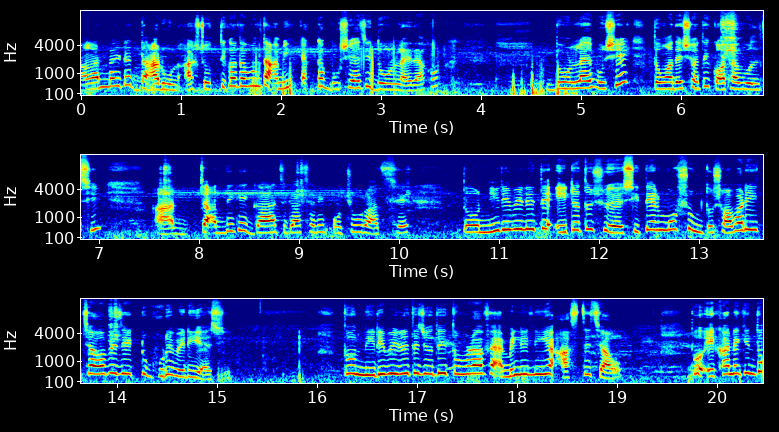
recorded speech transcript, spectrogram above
বাগান বাড়িটা দারুণ। আর সত্যি কথা বলতে আমি একটা বসে আছি দোনলায় দেখো। দোনলায় বসে তোমাদের সাথে কথা বলছি। আর চারদিকে গাছ গাছালি প্রচুর আছে। তো নিরিবিলিতে এটা তো শীতের মরশুম, তো সবারই ইচ্ছা হবে যে একটু ঘুরে বেরিয়ে আসি। তো নিরিবিলিতে যদি তোমরা ফ্যামিলি নিয়ে আসতে চাও, তো এখানে কিন্তু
